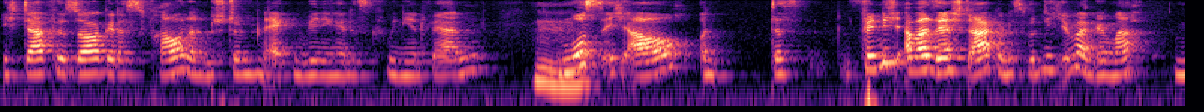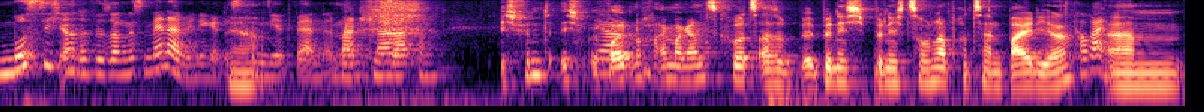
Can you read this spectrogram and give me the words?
ich dafür sorge, dass Frauen in bestimmten Ecken weniger diskriminiert werden, Hm. muss ich auch, und das finde ich aber sehr stark und es wird nicht immer gemacht, muss ich auch dafür sorgen, dass Männer weniger diskriminiert werden in manchen klar. Sachen. Ich finde, ich Ja. wollte noch einmal ganz kurz, also bin ich, bin ich zu 100% bei dir. Ähm,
